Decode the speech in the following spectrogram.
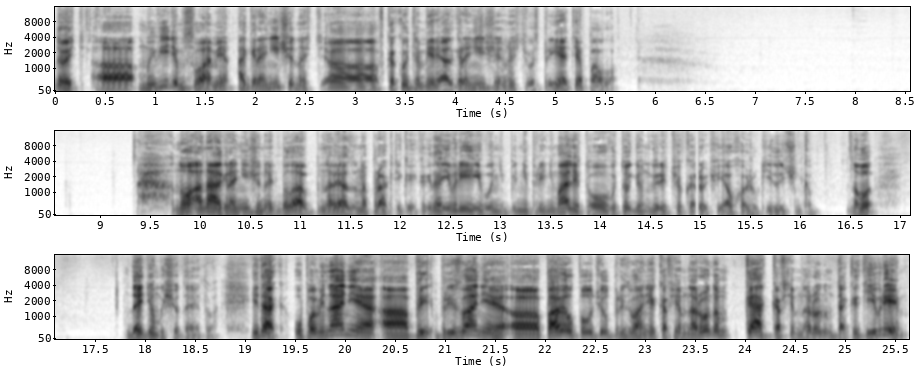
то есть э, мы видим с вами ограниченность, э, в какой-то мере ограниченность восприятия Павла. Но она ограниченность была навязана практикой, когда евреи его не, не принимали, то в итоге он говорит, что, короче, я ухожу к язычникам. Ну вот, дойдем еще до этого. Итак, упоминание о при, призвании, э, Павел получил призвание ко всем народам, как ко всем народам, так и к евреям.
